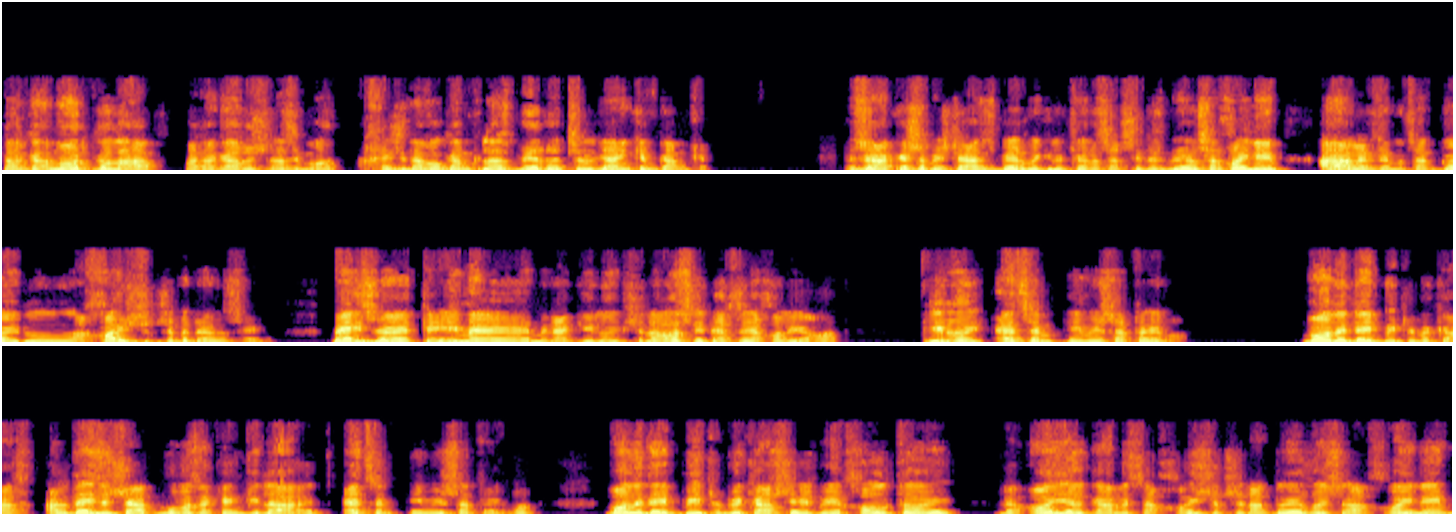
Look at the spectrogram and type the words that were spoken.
דרגה מאוד גדולה, והדרגה הראשונה זה מאוד, אחרי זה נבוא גם להסביר את של יינקב גם כן. וזה הקשר בין שתי ההסבר מגיל יותר עשי להסביר את החוינים, א' זה מצד גודל החוישך שבדרך אלו. באיזה תאימה מן הגילויים של האוסית, איך זה יכול להיות? גילוי עצם פנימי סטוירו. בוא לידי ביטוי בכך, על ידי זה שהאדמו"ר הזקן גילה את עצם פנימי סטוירו, בוא לידי ביטוי בכך שיש ביכולתוי לאויר גם את החוישך של הדוירוס האחרונים,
